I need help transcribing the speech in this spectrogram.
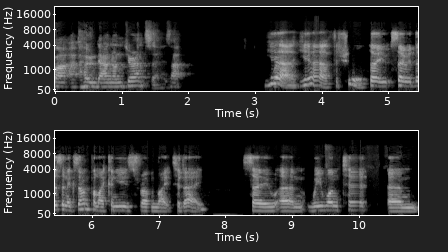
uh, hone down on your answer. Is that? Yeah, yeah, for sure. So, so there's an example I can use from like today. So um, we wanted um,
